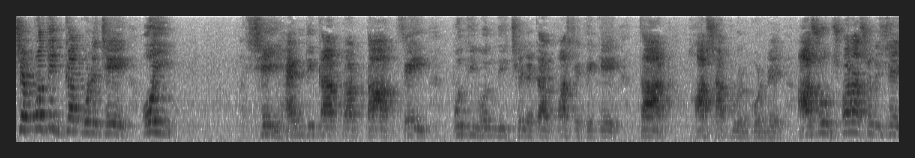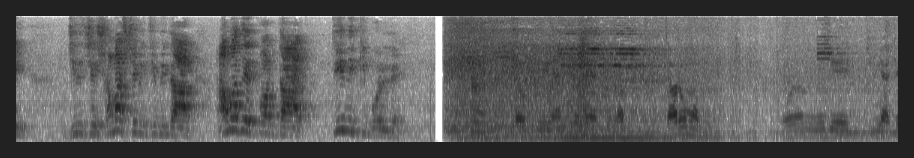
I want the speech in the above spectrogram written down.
সে প্রতিজ্ঞা করেছে। ওই সেই হ্যান্ডিক্যাপ অর্থাৎ সেই প্রতিবন্ধী ছেলেটার পাশে থেকে তার আশা পূরণ করবে। আসুন, সরাসরি সেই যিনি সেই সমাজসেবী জিমিদার আমাদের পর্দায়, তিনি কি বললেন? ছিলাম চারু মমি ও নিজে ই আছে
